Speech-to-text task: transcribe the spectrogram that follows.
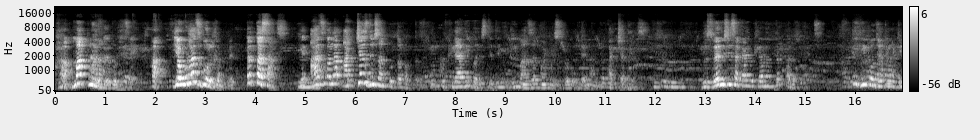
हा मग पुढे. हा एवढाच गोल कंप्लीट तर तसाच की आज मला आजच्याच दिवसांपुरतं फक्त कुठल्याही परिस्थितीत मी माझं मन डिस्टर्ब होऊ देणार आजच्या दिवस. दुसऱ्या दिवशी सकाळी उठल्यानंतर परत. तर ही पॉझिटिव्हिटी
